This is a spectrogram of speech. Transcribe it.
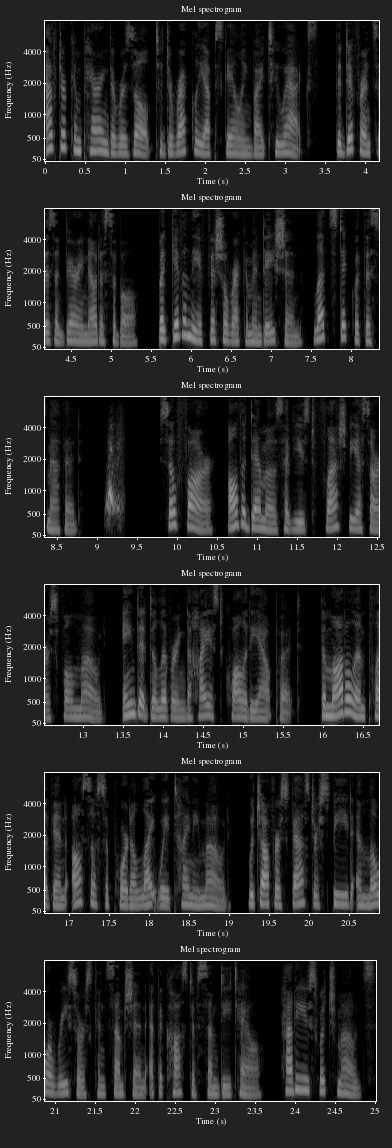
After comparing the result to directly upscaling by 2x, the difference isn't very noticeable, but given the official recommendation, let's stick with this method. So far, all the demos have used Flash VSR's full mode, aimed at delivering the highest quality output. The Model N plugin also support a lightweight tiny mode, which offers faster speed and lower resource consumption at the cost of some detail. How do you switch modes?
